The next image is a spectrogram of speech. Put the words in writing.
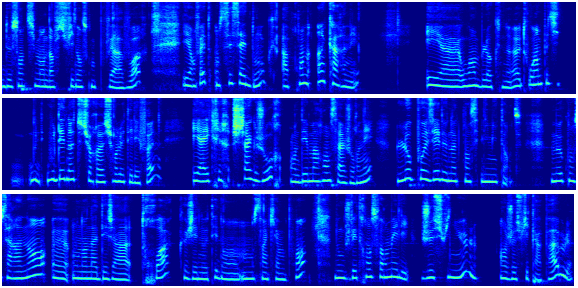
de sentiments d'insuffisance qu'on pouvait avoir. Et en fait, on s'essaie donc à prendre un carnet et, ou un bloc-notes ou un petit ou, des notes sur, euh, sur le téléphone et à écrire chaque jour, en démarrant sa journée, l'opposé de notre pensée limitante. Me concernant, euh, on en a déjà trois que j'ai notés dans mon cinquième point. Donc je vais transformer les je suis nul en je suis capable,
